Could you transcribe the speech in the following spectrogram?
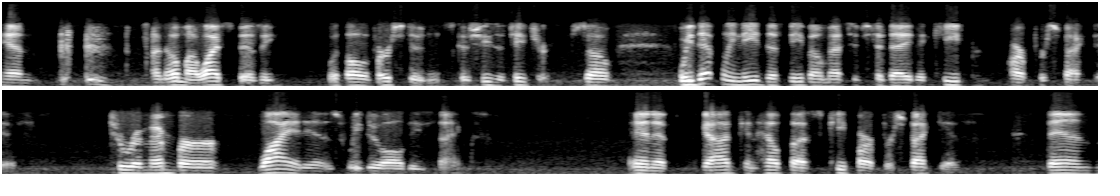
And I know my wife's busy with all of her students because she's a teacher. So we definitely need this Devo message today to keep our perspective to remember why it is we do all these things and if God can help us keep our perspective, then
